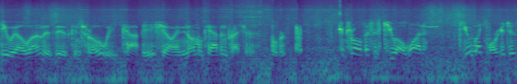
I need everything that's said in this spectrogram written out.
QL1, this is Control. We copy, showing normal cabin pressure. Over. Control, this is QL1. Do you like mortgages?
